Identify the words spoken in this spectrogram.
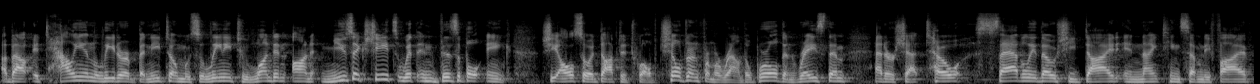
about Italian leader Benito Mussolini to London on music sheets with invisible ink. She also adopted 12 children from around the world and raised them at her chateau. Sadly, though, she died in 1975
